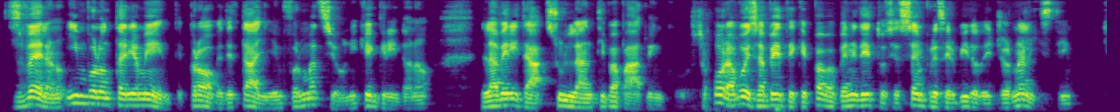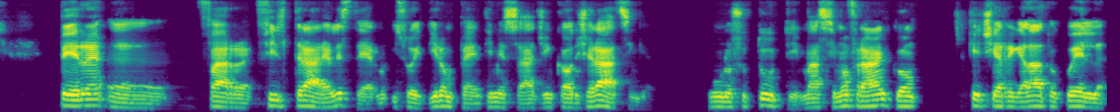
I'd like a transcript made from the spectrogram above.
svelano involontariamente prove, dettagli e informazioni che gridano la verità sull'antipapato in corso. Ora voi sapete che Papa Benedetto si è sempre servito dei giornalisti per eh, far filtrare all'esterno i suoi dirompenti messaggi in codice Ratzinger. Uno su tutti, Massimo Franco, che ci ha regalato quel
